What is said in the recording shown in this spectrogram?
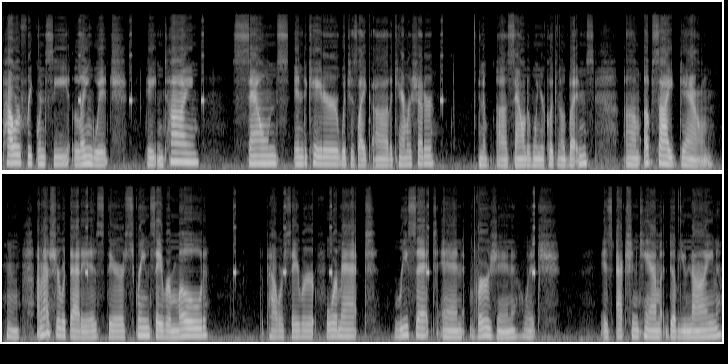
power frequency, language, date and time, sounds indicator, which is like uh, the camera shutter, and the uh, sound of when you're clicking those buttons. Um, upside down, Hmm. I'm not sure what that is. There's screensaver mode, the power saver format, reset, and version, which is Action Cam W9.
